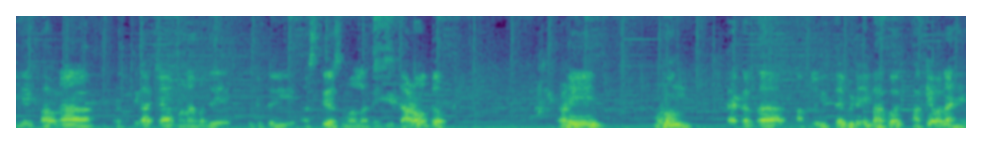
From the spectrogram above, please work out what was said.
ही एक भावना प्रत्येकाच्या मनामध्ये कुठेतरी असते असं मला नेहमी जाणवतं. आणि म्हणून त्याकरता आपलं विद्यापीठही भागवत भाग्यवान आहे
